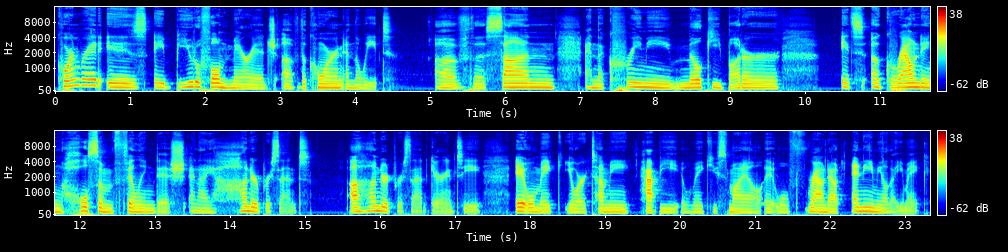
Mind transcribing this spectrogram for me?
Cornbread is a beautiful marriage of the corn and the wheat of the sun and the creamy, milky butter. It's a grounding, wholesome, filling dish, and I 100%, 100% guarantee it will make your tummy happy. It will make you smile. It will round out any meal that you make.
